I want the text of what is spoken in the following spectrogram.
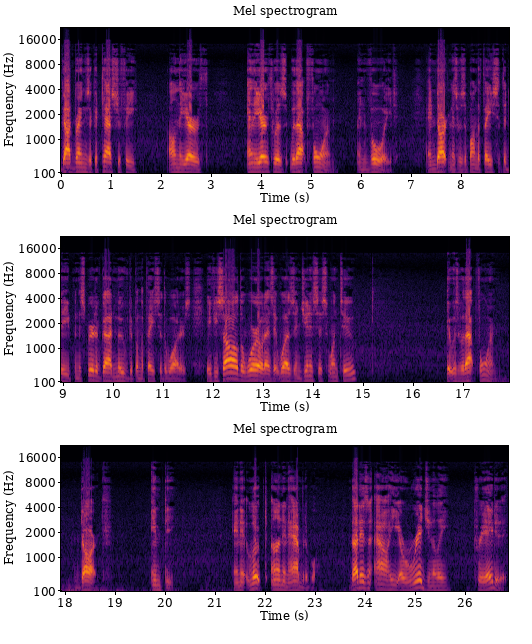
God brings a catastrophe on the earth, and the earth was without form and void, and darkness was upon the face of the deep, and the Spirit of God moved upon the face of the waters. If you saw the world as it was in Genesis 1 2, it was without form, dark, empty, and it looked uninhabitable. That isn't how He originally created it.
